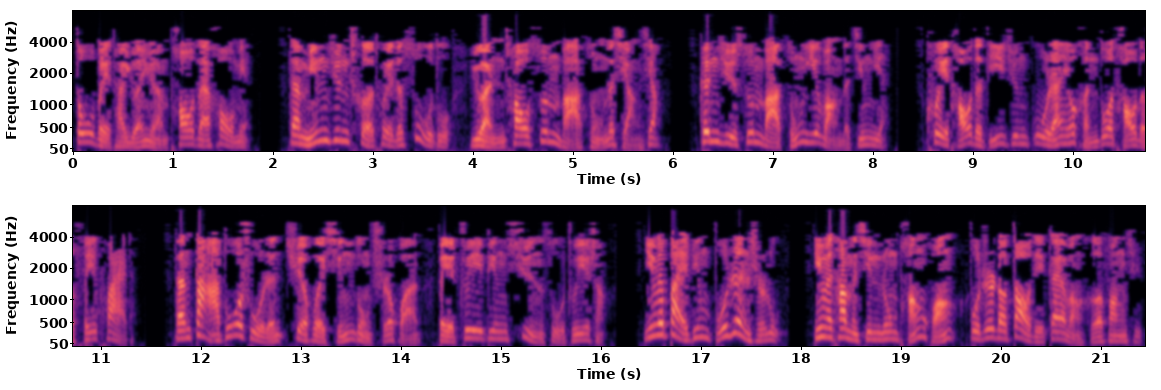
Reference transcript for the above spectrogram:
都被他远远抛在后面。但明军撤退的速度远超孙把总的想象。根据孙把总以往的经验，溃逃的敌军固然有很多逃得飞快的，但大多数人却会行动迟缓，被追兵迅速追上。因为败兵不认识路。因为他们心中彷徨，不知道到底该往何方去，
